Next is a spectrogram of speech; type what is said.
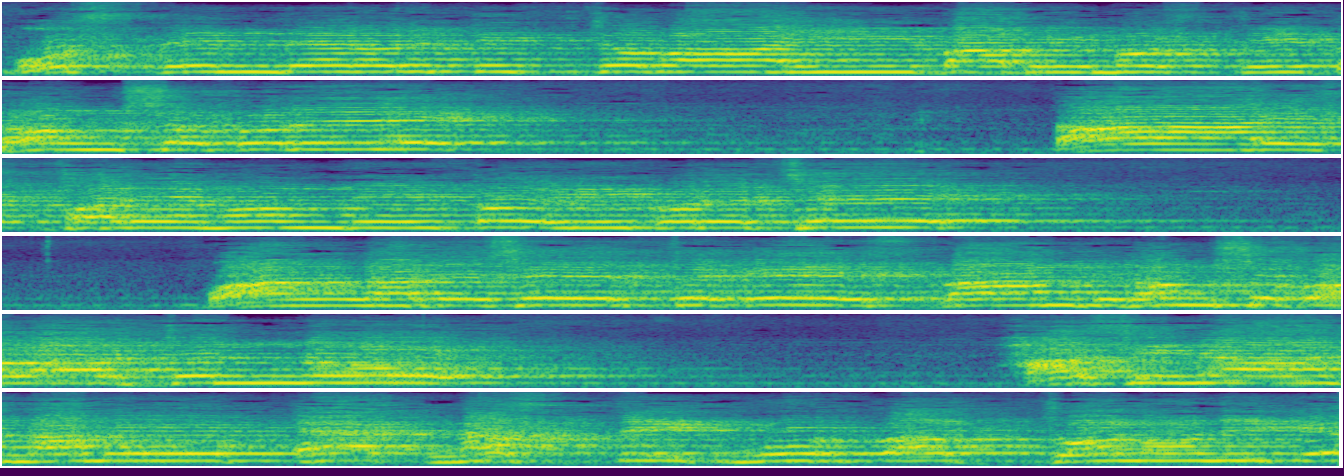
মুসলিমদের ঐতিহ্যবাহী বাবরি মসজিদ ধ্বংস করে তার স্থলে মন্দির তৈরি করেছে। বাংলাদেশের থেকে ইসলামকে ধ্বংস করার জন্য হাসিনা নামক এক নাস্তিক মোরতাদ জননীকে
